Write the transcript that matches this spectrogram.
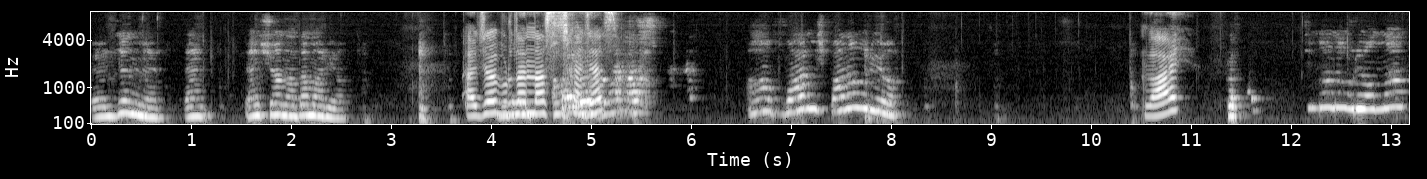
Öldün mü? Ben ben şu an adam arıyorum. Acaba buradan nasıl çıkacağız? Aa varmış bana vuruyor. Vay. Kim bana vuruyor lan?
